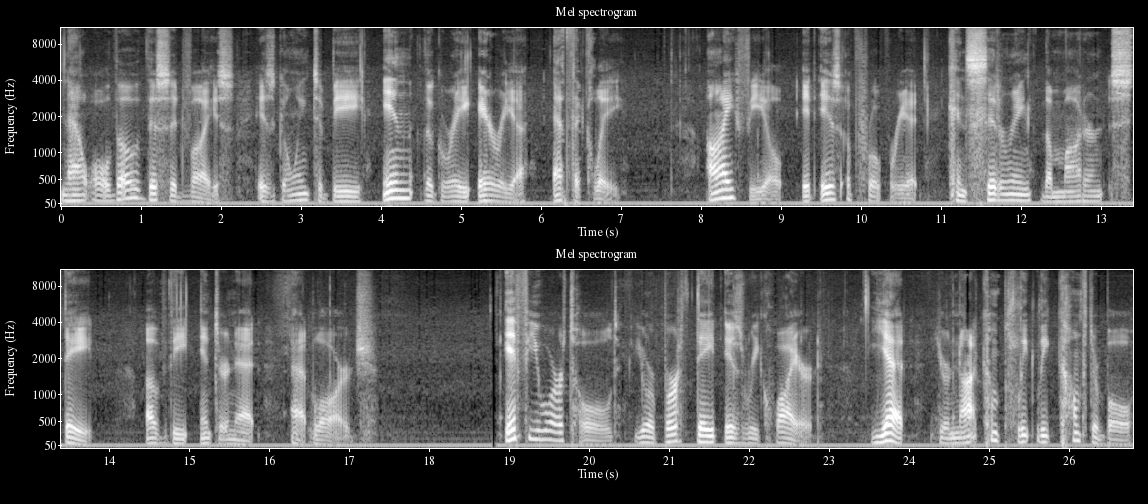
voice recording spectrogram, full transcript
Now, although this advice is going to be in the gray area ethically, I feel it is appropriate considering the modern state of the internet at large. If you are told your birth date is required, yet you're not completely comfortable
